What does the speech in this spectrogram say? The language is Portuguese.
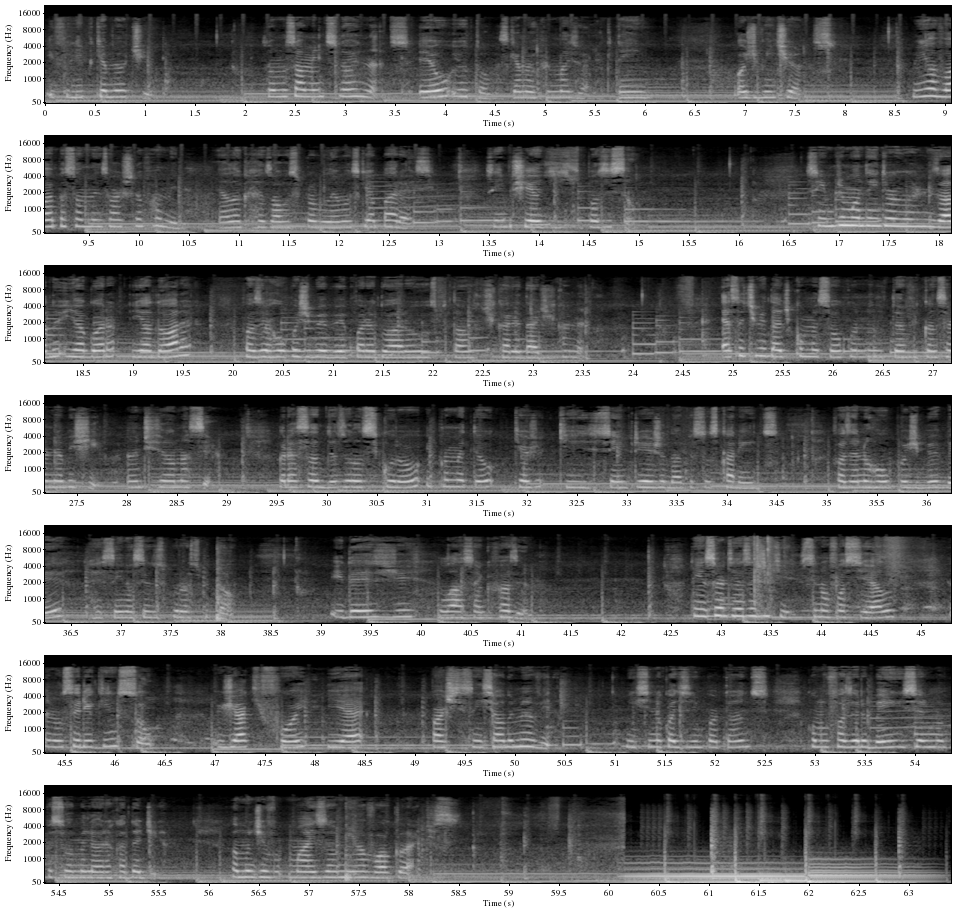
e Felipe, que é meu tio. Somos somente dois netos, eu e o Thomas, que é meu primo mais velho, que tem hoje 20 anos. Minha avó é a pessoa mais forte da família, ela que resolve os problemas que aparecem, sempre cheia de disposição. Sempre mantém organizado e agora e adora fazer roupas de bebê para doar ao Hospital de Caridade de Canela. Essa atividade começou quando teve câncer na bexiga, antes de eu nascer. Graças a Deus ela se curou e prometeu que, que sempre ia ajudar pessoas carentes, fazendo roupas de bebê recém-nascidos por hospital. E desde lá segue fazendo. Tenho certeza de que, se não fosse ela, eu não seria quem sou, já que foi e é parte essencial da minha vida. Me ensina coisas importantes, como fazer o bem e ser uma pessoa melhor a cada dia. Amo demais a minha avó Gladys.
